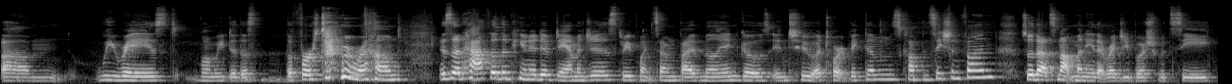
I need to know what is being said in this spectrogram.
um, we raised when we did this the first time around is that half of the punitive damages 3.75 million goes into a tort victims compensation fund so that's not money that reggie bush would see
